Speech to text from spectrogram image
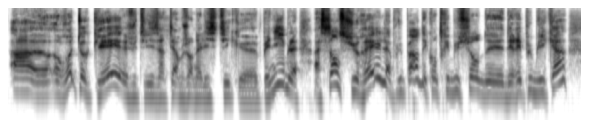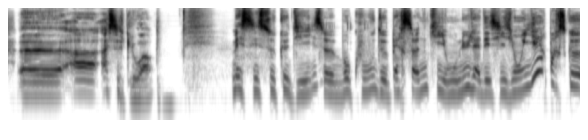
a euh, retoqué, j'utilise un terme journalistique euh, pénible, a censuré la plupart des contributions des, des républicains à, à cette loi. Mais c'est ce que disent beaucoup de personnes qui ont lu la décision hier, parce que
